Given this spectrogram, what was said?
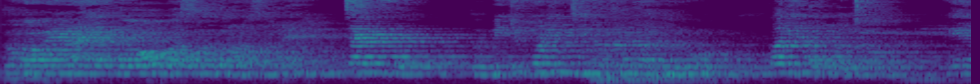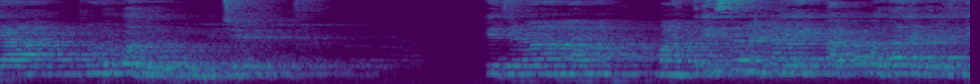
તો હવે આ સો, બસો ત્રણસો ને તો બીજું પણ એક ચિહ્ન તમે અધૂરું કરી શકો છો કે આ થોડુંક અધૂરું છે. કે જેમાં પાંત્રીસ છે ને એટલે એક કાપો વધારે કરે છે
